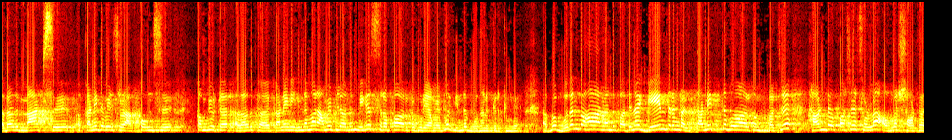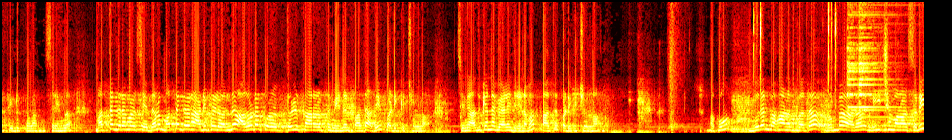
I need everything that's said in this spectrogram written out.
அதாவது மேக்ஸு கணிதவியல் சொல்ற அக்கௌண்ட்ஸு கம்ப்யூட்டர் அதாவது க கணினி இந்த மாதிரி அமைப்பில் வந்து மிக சிறப்பாக இருக்கக்கூடிய அமைப்பு இந்த புதனுக்கு இருக்குங்க. அப்போ புதன் பகவான் வந்து பார்த்தீங்கன்னா கேந்திரங்கள் தனித்து புதனாக இருக்கும் பட்சத்தில் ஹண்ட்ரட் பர்சன்ட் சொல்ல அவங்க ஷார்ட்வேர் ஃபீல்டுக்கு போகலாம் சரிங்களா? மற்ற கிரகங்கள் சேர்ந்தாலும் மற்ற கிரக அடிப்படையில் வந்து அதோட தொழில் காரணத்துவம் என்னன்னு பார்த்து அதே படிக்க சொல்லலாம். சரிங்க அதுக்கு என்ன வேலைன்னு சொல்லி நம்ம பார்த்து படிக்க சொல்லலாம். அப்போ புதன் பகவானுக்கு பார்த்தா ரொம்ப அதாவது நீச்சமானாலும் சரி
